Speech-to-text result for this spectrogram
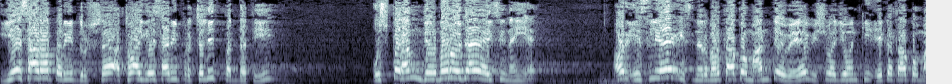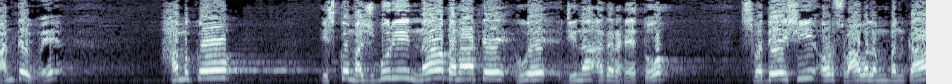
ये सारा परिदृश्य अथवा ये सारी प्रचलित पद्धति, उस पर हम निर्भर हो जाए ऐसी नहीं है। और इसलिए इस निर्भरता को मानते हुए, विश्व जीवन की एकता को मानते हुए, हमको इसको मजबूरी न बनाते हुए जीना अगर है तो स्वदेशी और स्वावलंबन का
